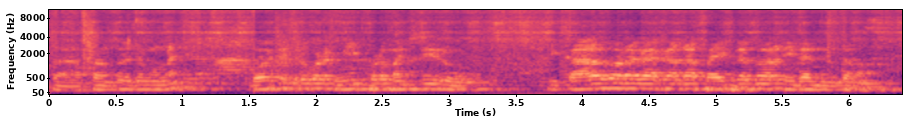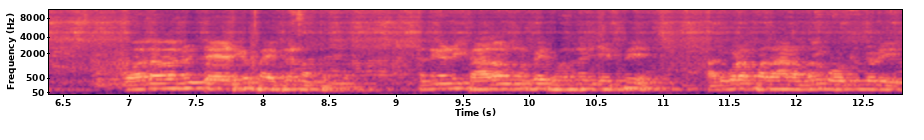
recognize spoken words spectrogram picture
స- సంతోషంగా ఉన్నాయి. భవిష్యత్తులో కూడా మీకు కూడా మంచినీరు ఈ కాలం ద్వారా కాకుండా పైపుల ద్వారా నీళ్ళు అందిస్తున్నాం గోదావరి నుంచి డైరెక్ట్గా పైప్ లైన్ వస్తుంది. ఎందుకంటే ఈ కాలువ మునిగిపోతుందని చెప్పి అది కూడా పదహారు వందల కోట్లతోటి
